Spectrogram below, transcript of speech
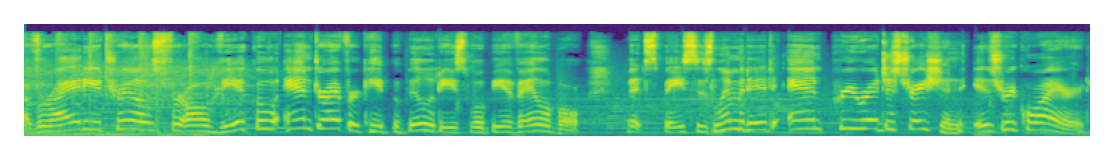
A variety of trails for all vehicle and driver capabilities will be available, but space is limited and pre registration is required.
